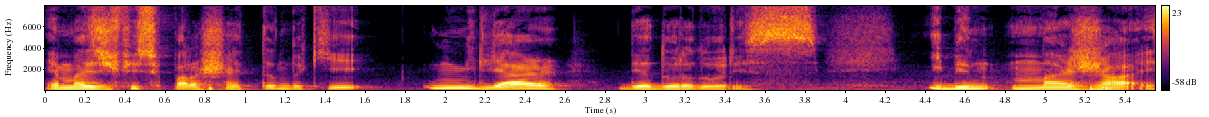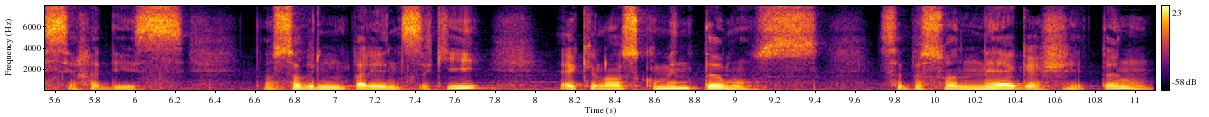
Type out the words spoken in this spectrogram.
é mais difícil para Shaitan do que um milhar de adoradores. Ibn Majah, esse hadith. Então, só abrindo parênteses aqui, é que nós comentamos. Se a pessoa nega Shaitan,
